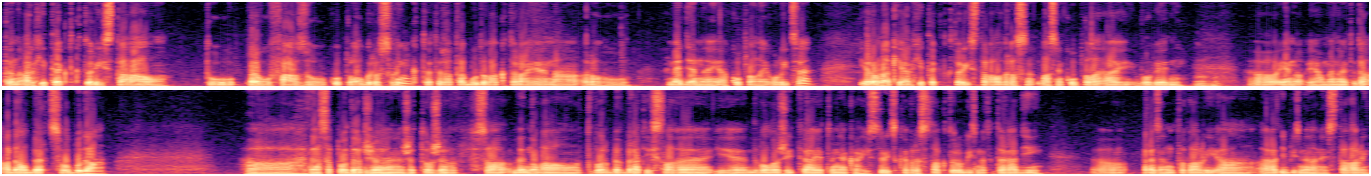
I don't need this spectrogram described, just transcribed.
Ten architekt, ktorý staval tú prvú fázu kúpelov Grossling, to je teda tá budova, ktorá je na rohu Medenej a Kúpeľnej ulice, je rovnaký architekt, ktorý staval vlastne, vlastne kúpele aj vo Viedni. Uh-huh. Jeho, jeho meno je teda Adalbert Svoboda. Dá sa povedať, že, že to, že sa venoval tvorbe v Bratislave je dôležité a je to nejaká historická vrstva, ktorú by sme teda radi prezentovali a, a radi by sme na nej stavali.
